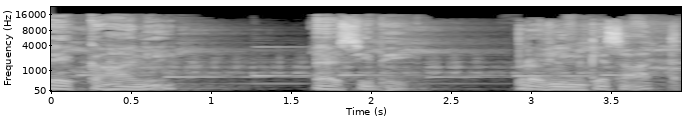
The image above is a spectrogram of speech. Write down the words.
एक कहानी ऐसी भी प्रवीण के साथ।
